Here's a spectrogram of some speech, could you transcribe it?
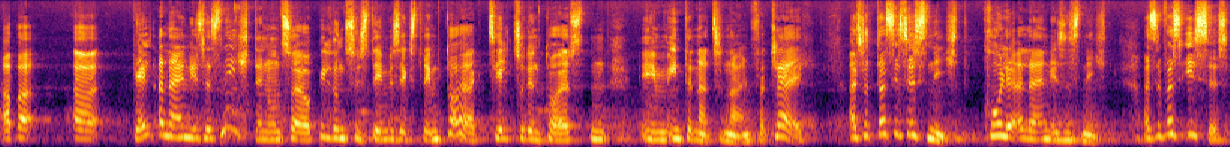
Aber äh, Geld allein ist es nicht, denn unser Bildungssystem ist extrem teuer, zählt zu den teuersten im internationalen Vergleich. Also das ist es nicht. Kohle allein ist es nicht. Also was ist es?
